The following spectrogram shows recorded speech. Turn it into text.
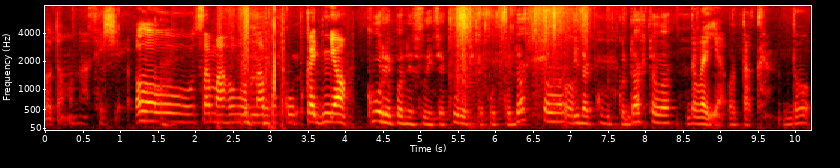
Що там у нас ще? О, сама головна покупка дня. Кури понеслися, курочка куткудахтала і на кутку дахтала. Давай я отак до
